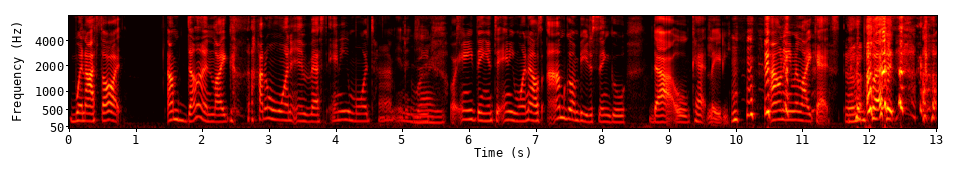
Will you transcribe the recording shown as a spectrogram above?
when I thought I'm done. Like I don't want to invest any more time, energy, right. or anything into anyone else. I'm gonna be the single, die old cat lady. I don't even like cats, uh-huh. but uh,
